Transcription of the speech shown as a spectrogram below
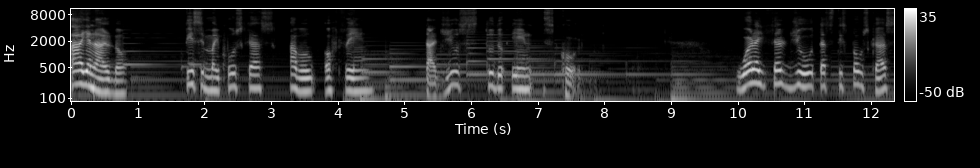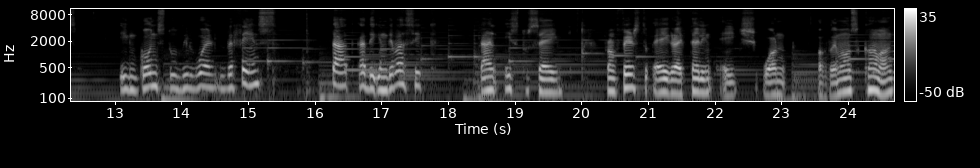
I am Aldo. This is my podcast about of things that you to do in school. Where I tell you that this podcast is going to deal with the things that are the in the basic than is to say from first to eighth grade telling each one of the most common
